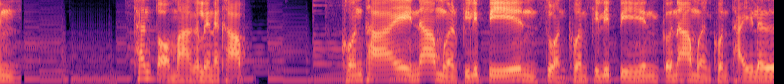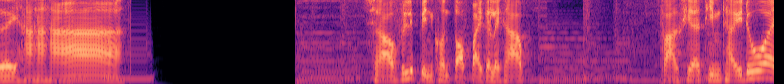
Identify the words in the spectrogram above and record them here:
นส์ท่านต่อมากันเลยนะครับ คนไทยหน้าเหมือนฟิลิปปินส์ส่วนคนฟิลิปปินส์ก็หน้าเหมือนคนไทยเลยฮ่าฮ่าฮ่า ชาวฟิลิปปินส์คนต่อไปกันเลยครับ ฝากเชียร์ทีมไทยด้วย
